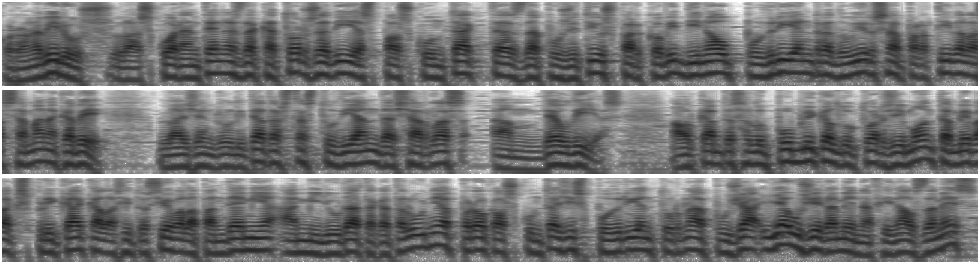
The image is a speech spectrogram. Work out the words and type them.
Coronavirus. Les quarantenes de 14 dies pels contactes de positius per Covid-19 podrien reduir-se a partir de la setmana que ve. La Generalitat està estudiant deixar-les amb 10 dies. El cap de Salut Pública, el doctor Argimon, també va explicar que la situació de la pandèmia ha millorat a Catalunya, però que els contagis podrien tornar a pujar lleugerament a finals de mes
